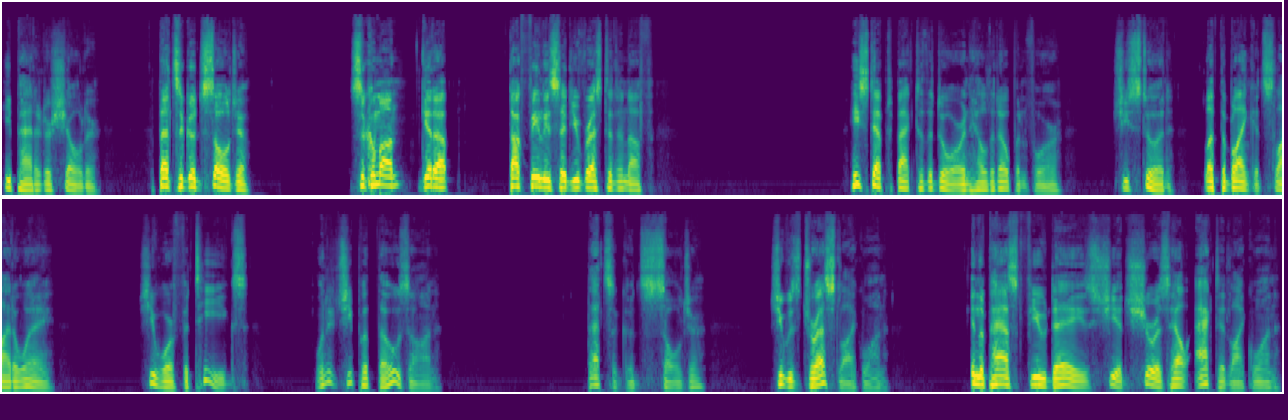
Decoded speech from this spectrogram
He patted her shoulder. That's a good soldier. So come on, get up. Doc Feely said you've rested enough. He stepped back to the door and held it open for her. She stood, let the blanket slide away. She wore fatigues. When did she put those on? That's a good soldier. She was dressed like one. In the past few days, she had sure as hell acted like one.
